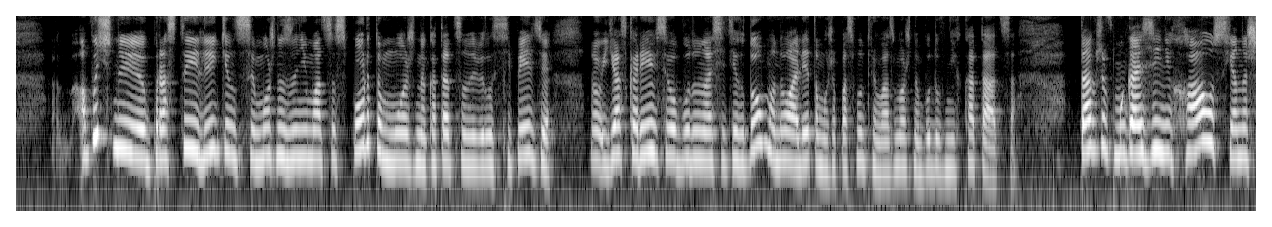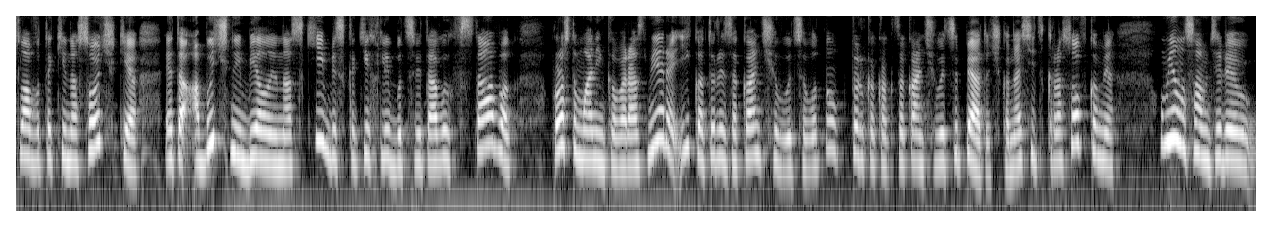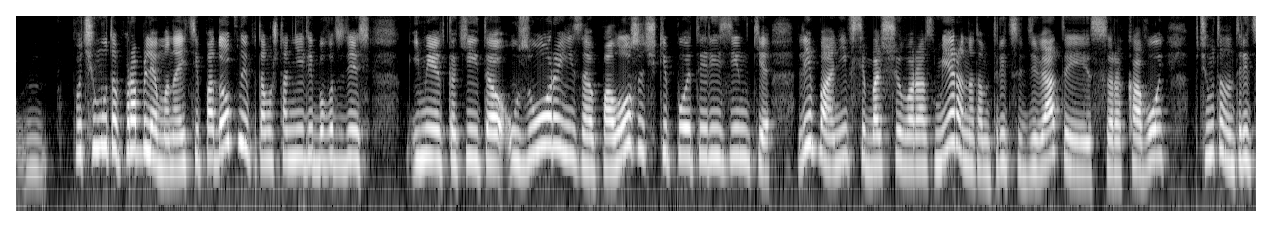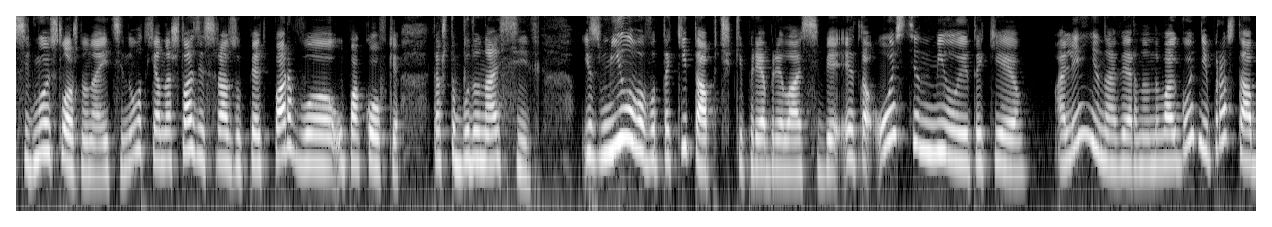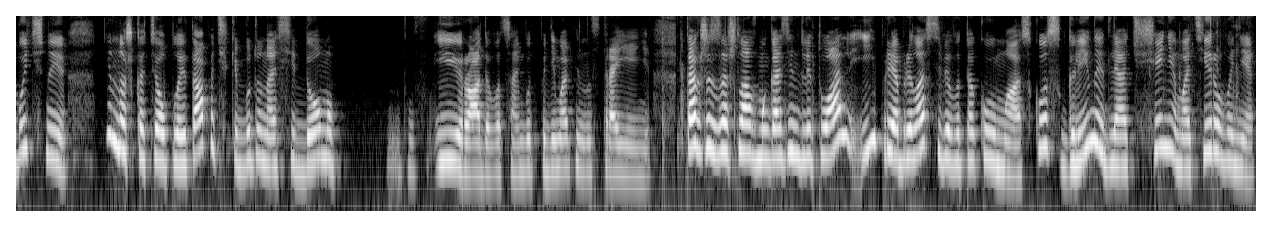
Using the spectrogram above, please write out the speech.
Обычные простые леггинсы, можно заниматься спортом, можно кататься на велосипеде. Но я, скорее всего, буду носить их дома, ну а летом уже посмотрим, возможно, буду в них кататься. Также в магазине House я нашла вот такие носочки. Это обычные белые носки, без каких-либо цветовых вставок, просто маленького размера и которые заканчиваются, вот ну, только как заканчивается пяточка. Носить с кроссовками. У меня на самом деле почему-то проблема найти подобные, потому что они либо вот здесь имеют какие-то узоры, не знаю, полосочки по этой резинке, либо они все большого размера, на там 39 и 40, почему-то на 37 сложно найти. Ну вот я нашла здесь сразу 5 пар в упаковке, так что буду носить. Из милого вот такие тапочки приобрела себе. Это Остин, милые такие олени, наверное, новогодние, просто обычные, немножко теплые тапочки буду носить дома и радоваться, они будут поднимать мне настроение. Также зашла в магазин Литуаль и приобрела себе вот такую маску с глиной для очищения, матирования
